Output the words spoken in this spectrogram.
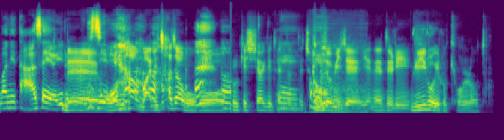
웬만히 다 아세요. 이런 네, 그지? 워낙 많이 찾아보고 어. 그렇게 시작이 됐는데 네. 점점 이제 얘네들이 위로 이렇게 올라오더라고요.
